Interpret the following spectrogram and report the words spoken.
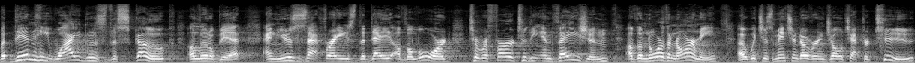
But then he widens the scope a little bit and uses that phrase, the day of the Lord, to refer to the invasion of the northern army, uh, which is mentioned over in Joel chapter 2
